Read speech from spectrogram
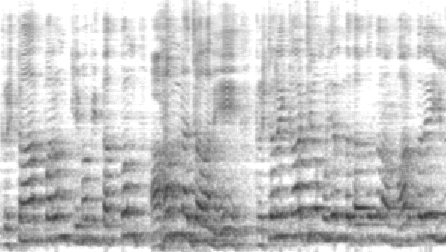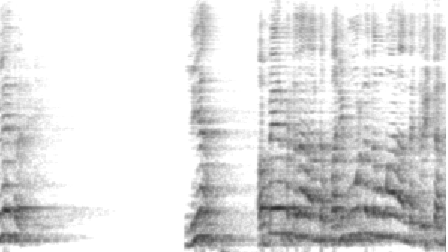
கிருஷ்ணாத்பரம் கிமபி தத்துவம் அகம் ந ஜானே. கிருஷ்ணனை காட்டிலும் உயர்ந்த தத்துவத்தை நான் பார்த்ததே இல்லைன்ற. இல்லையா? அப்பேற்பட்டதான் அந்த பரிபூர்ணதமமான அந்த கிருஷ்ணன்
